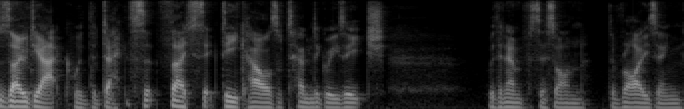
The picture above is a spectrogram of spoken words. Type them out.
zodiac with the de- 36 decans of 10 degrees each, with an emphasis on the rising,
